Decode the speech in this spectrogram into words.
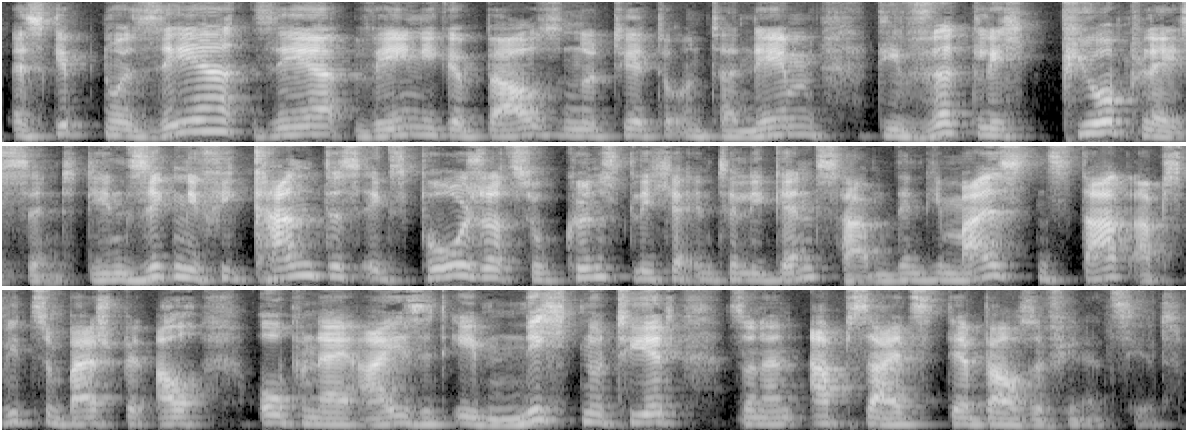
es gibt nur sehr, sehr wenige börsennotierte Unternehmen, die wirklich Pure Plays sind, die ein signifikantes Exposure zu künstlicher Intelligenz haben. Denn die meisten Startups, wie zum Beispiel auch OpenAI, sind eben nicht notiert, sondern abseits der Börse finanziert.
